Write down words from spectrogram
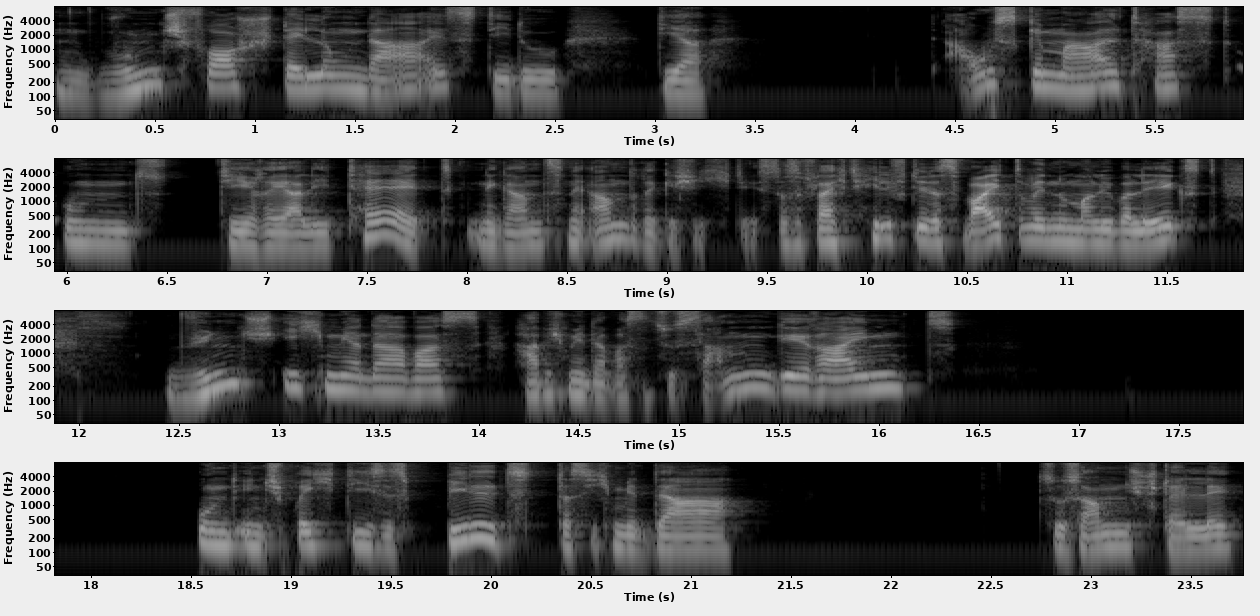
eine Wunschvorstellung da ist, die du dir ausgemalt hast und die Realität eine ganz eine andere Geschichte ist. Also vielleicht hilft dir das weiter, wenn du mal überlegst, wünsche ich mir da was? Habe ich mir da was zusammengereimt? Und entspricht dieses Bild, das ich mir da zusammenstelle,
